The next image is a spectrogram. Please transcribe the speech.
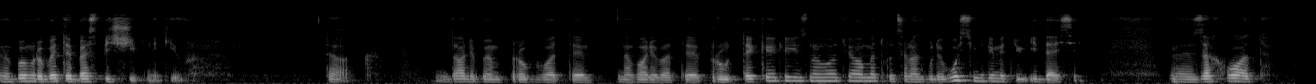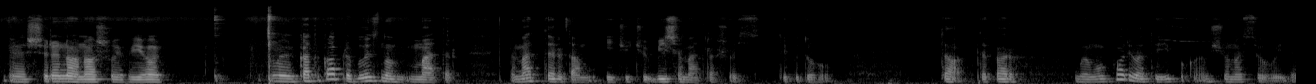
Е, Будемо робити без підшипників. Так. Далі будемо пробувати наварювати прутики різного діаметру. Це у нас буде 8 мм і 10 Е, Захват, е, ширина нашого його Е, приблизно метр. Метр там і чуть-чуть більше метра щось типу того. Так, тепер будемо обварювати і покажемо, що у нас цього вийде.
